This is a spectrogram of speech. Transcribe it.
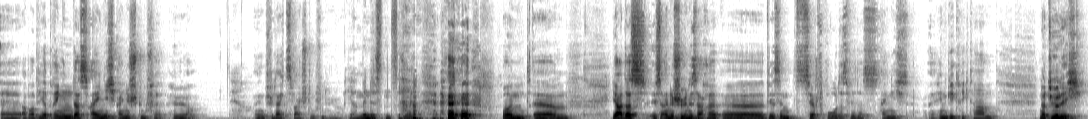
Äh, aber wir bringen das eigentlich eine Stufe höher. Ja. Äh, vielleicht zwei Stufen höher. Ja, mindestens. Und ähm, ja, das ist eine schöne Sache. Äh, wir sind sehr froh, dass wir das eigentlich hingekriegt haben. Natürlich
